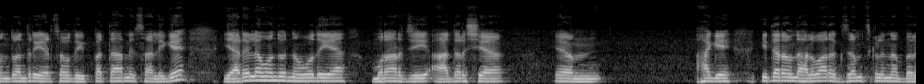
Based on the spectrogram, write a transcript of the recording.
ಒಂದು ಅಂದರೆ ಎರಡು ಸಾವಿರದ ಇಪ್ಪತ್ತಾರನೇ ಸಾಲಿಗೆ ಯಾರೆಲ್ಲ ಒಂದು ನವೋದಯ, ಮೊರಾರ್ಜಿ, ಆದರ್ಶ ಹಾಗೆ ಈ ಥರ ಒಂದು ಹಲವಾರು ಎಕ್ಸಾಮ್ಸ್ಗಳನ್ನು ಬರ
